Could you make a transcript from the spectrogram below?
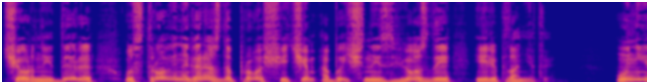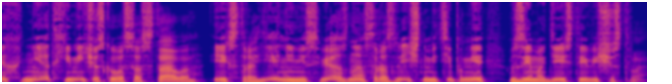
черные дыры, устроены гораздо проще, чем обычные звезды или планеты. У них нет химического состава, их строение не связано с различными типами взаимодействия вещества.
